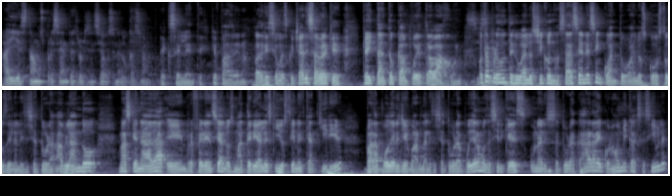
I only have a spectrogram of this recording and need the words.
ahí estamos presentes los licenciados en educación. Excelente, qué padre, ¿no? Padrísimo escuchar y saber que, que hay tanto campo de trabajo. Otra pregunta que igual los chicos nos hacen es en cuanto a los costos de la licenciatura, hablando más que nada en referencia a los materiales que ellos tienen que adquirir para poder llevar la licenciatura. ¿Pudiéramos decir que es una licenciatura cara, económica, accesible?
